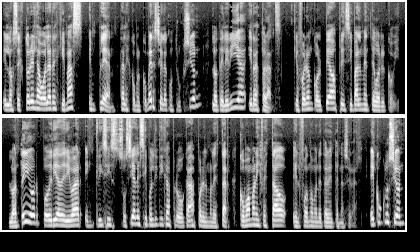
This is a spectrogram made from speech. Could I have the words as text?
en los sectores laborales que más emplean, tales como el comercio, la construcción, la hotelería y restaurantes, que fueron golpeados principalmente por el COVID. Lo anterior podría derivar en crisis sociales y políticas provocadas por el malestar, como ha manifestado el Fondo Monetario Internacional. En conclusión,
